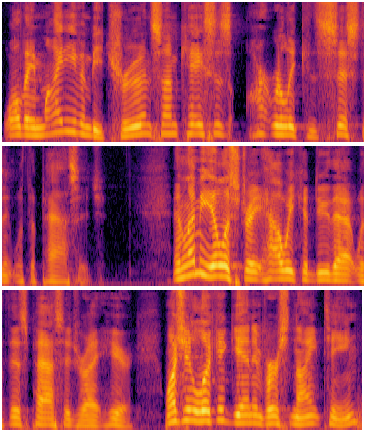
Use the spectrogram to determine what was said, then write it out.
while they might even be true in some cases, aren't really consistent with the passage. And let me illustrate how we could do that with this passage right here. I want you to look again in verse 19.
